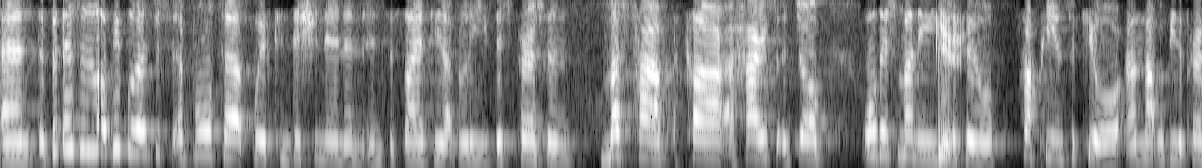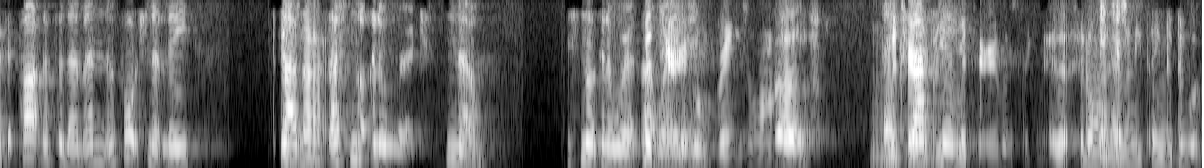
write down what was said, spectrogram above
And but there's a lot of people that just are brought up with conditioning and in society that believe this person must have a car, a house, a job, all this money Yeah. to feel happy and secure, and that will be the perfect partner for them. And unfortunately, It's that's not. that's not going to work. No, it's not going to work that way. Materialism brings on love. Mm. Material, Exactly. being materialistic, it, it don't It have just- anything to do with.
